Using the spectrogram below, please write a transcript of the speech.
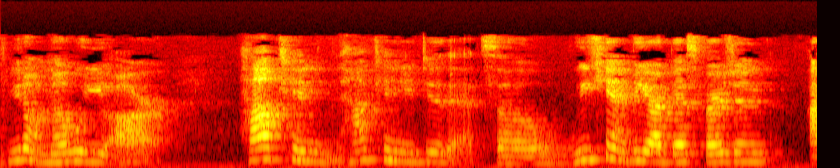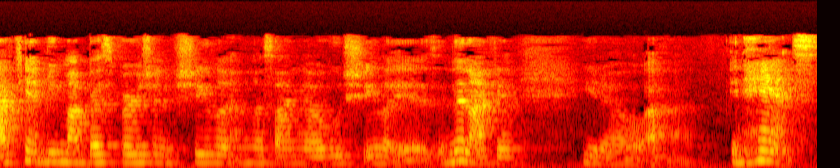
if you don't know who you are? How can how can you do that? So we can't be our best version. I can't be my best version of Sheila unless I know who Sheila is. And then I can you know uh, enhance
